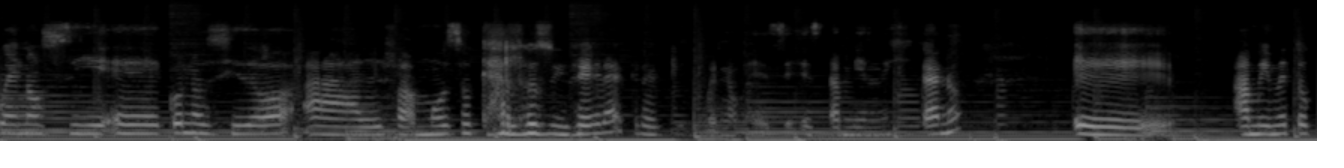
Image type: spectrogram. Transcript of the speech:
bueno, sí, he conocido al famoso Carlos Rivera, creo que, bueno, es, también mexicano. Eh, a mí me tocó,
